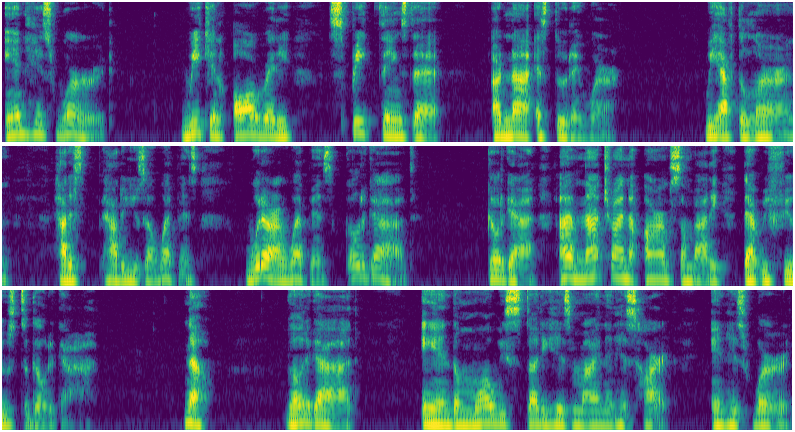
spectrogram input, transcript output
in his word, we can already speak things that are not as though they were. We have to learn how to how to use our weapons. What are our weapons? Go to God. Go to God. I am not trying to arm somebody that refused to go to God. No. Go to God and the more we study his mind and his heart and his word,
